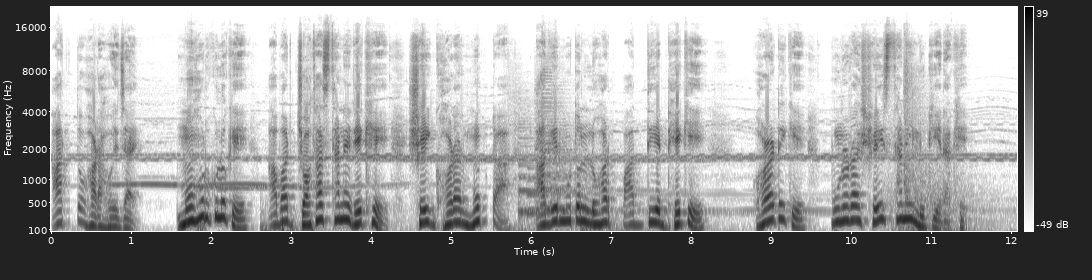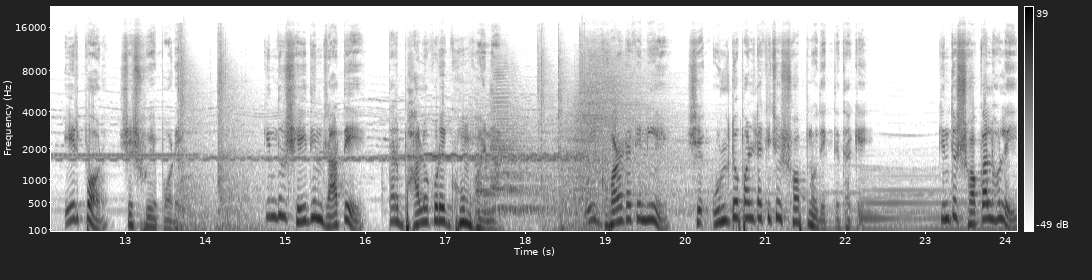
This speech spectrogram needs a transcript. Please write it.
আত্মহারা হয়ে যায়। মোহরগুলোকে আবার যথাস্থানে রেখে সেই ঘোড়ার মুখটা আগের মতন লোহার পাত দিয়ে ঢেকে ঘোড়াটিকে পুনরায় সেই স্থানেই লুকিয়ে রাখে। এরপর সে শুয়ে পড়ে। কিন্তু সেই দিন রাতে তার ভালো করে ঘুম হয় না। ওই ঘোড়াটাকে নিয়ে সে উল্টোপাল্টা কিছু স্বপ্ন দেখতে থাকে। কিন্তু সকাল হলেই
